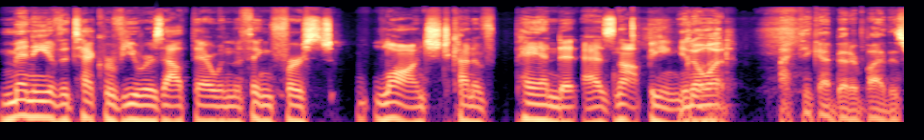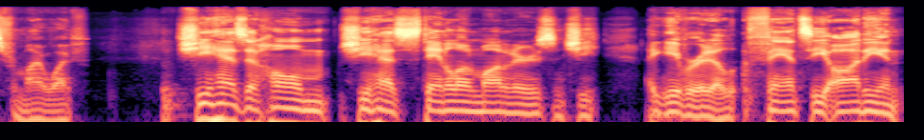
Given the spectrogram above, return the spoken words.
many of the tech reviewers out there when the thing first launched kind of panned it as not being You know what? I think I better buy this for my wife. She has at home, she has standalone monitors and she, I gave her a fancy Audient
